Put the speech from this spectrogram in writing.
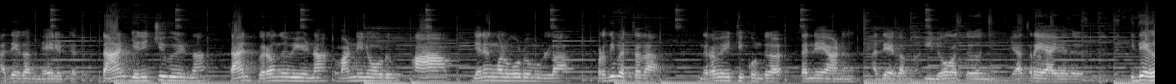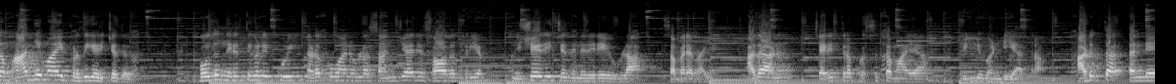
അദ്ദേഹം നേരിട്ടത്. താൻ ജനിച്ചു വീഴുന്ന താൻ പിറന്നു വീണ മണ്ണിനോടും ആ ജനങ്ങളോടുമുള്ള പ്രതിബദ്ധത നിറവേറ്റിക്കൊണ്ട് തന്നെയാണ് അദ്ദേഹം ഈ ലോകത്ത് നിന്ന് യാത്രയായത്. ഇദ്ദേഹം ആദ്യമായി പ്രതികരിച്ചത് പൊതുനിരത്തുകളിൽ കൂടി നടക്കുവാനുള്ള സഞ്ചാര സ്വാതന്ത്ര്യം നിഷേധിച്ചതിനെതിരെയുള്ള സമരമായി. അതാണ് ചരിത്ര പ്രസിദ്ധമായ വില്ലുവണ്ടി യാത്ര. അടുത്ത തന്റെ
